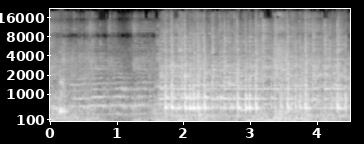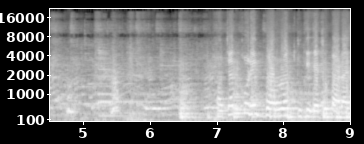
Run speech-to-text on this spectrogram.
Thank you. হঠাৎ করে বড়রাত ঢুকে গেছে পাড়ায়।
